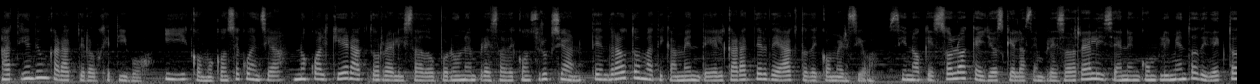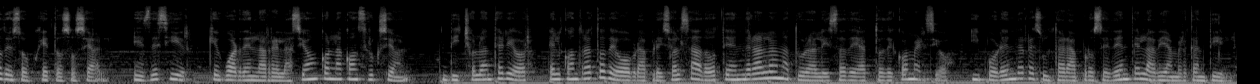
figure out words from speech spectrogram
atiende un carácter objetivo y, como consecuencia, no cualquier acto realizado por una empresa de construcción tendrá automáticamente el carácter de acto de comercio, sino que solo aquellos que las empresas realicen en cumplimiento directo de su objeto social, es decir, que guarden la relación con la construcción. Dicho lo anterior, el contrato de obra a precio alzado tendrá la naturaleza de acto de comercio y por ende resultará procedente la vía mercantil,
